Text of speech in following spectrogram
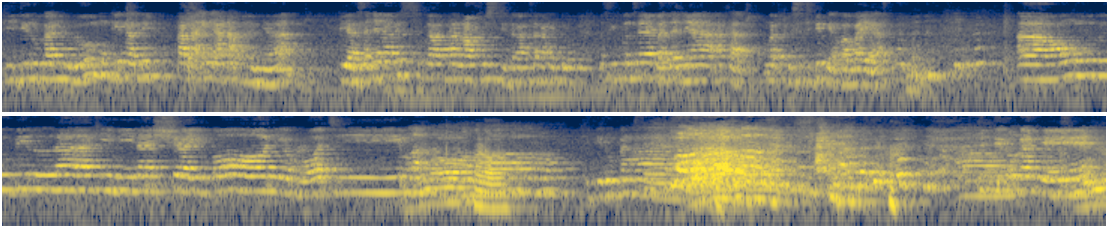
ditirukan dulu. Mungkin nanti karena ini anak banyak, biasanya nanti suka tanafus di tengah-tengah itu. Meskipun saya bacanya agak merdu sedikit nggak apa-apa ya. A'udzu billahi minasyaitonir rajim. Ditirukan saya. Ditirukan ya.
